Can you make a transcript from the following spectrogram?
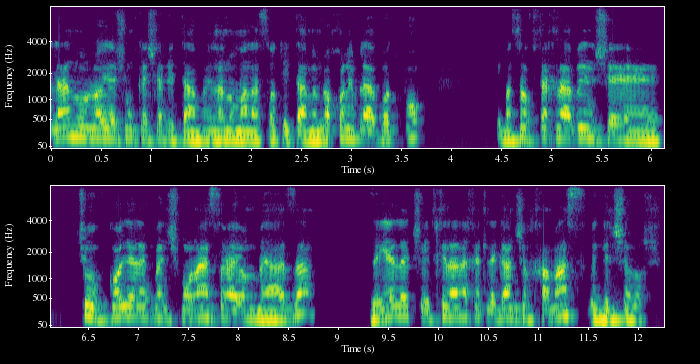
לנו לא יהיה שום קשר איתם, אין לנו מה לעשות איתם, הם לא יכולים לעבוד פה, כי בסוף צריך להבין ש... שוב, כל ילד בן 18 היום בעזה, זה ילד שהתחיל ללכת לגן של חמאס בגיל שלוש.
